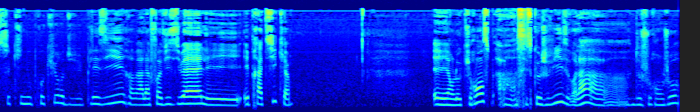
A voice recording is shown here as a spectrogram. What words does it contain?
ce qui nous procure du plaisir à la fois visuel et pratique. Et en l'occurrence, bah, c'est ce que je vise, voilà, de jour en jour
